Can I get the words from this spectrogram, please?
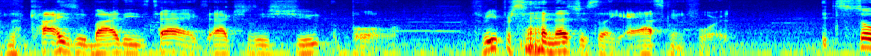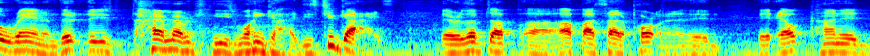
of the guys who buy these tags actually shoot a bull. 3%, that's just like asking for it. It's so random. I remember these one guy, these two guys, they were lived up uh, up outside of Portland, and they'd, they'd elk hunted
